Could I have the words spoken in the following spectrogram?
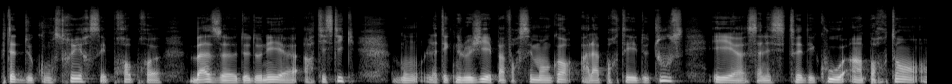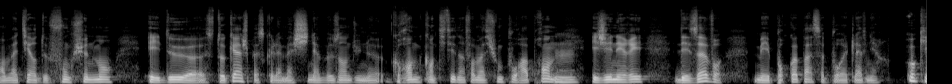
peut-être de construire ses propres bases de données artistiques. Bon, la technologie n'est pas forcément encore à la portée de tous et ça nécessiterait des coûts importants en matière de fonctionnement et de stockage parce que la machine a besoin d'une grande quantité d'informations pour apprendre mmh. et générer des œuvres. Mais pourquoi pas, ça pourrait être l'avenir. Ok,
